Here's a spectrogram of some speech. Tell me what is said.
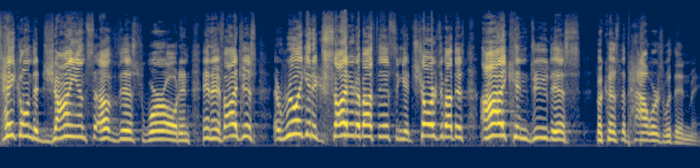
take on the giants of this world. And, and if I just really get excited about this and get charged about this, I can do this because the power's within me.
